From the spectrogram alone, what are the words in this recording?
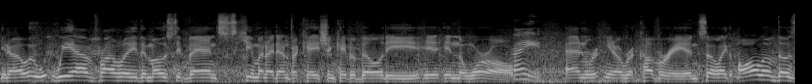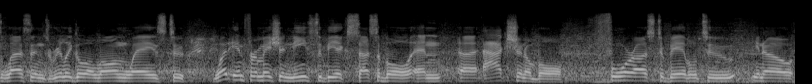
you know, we have probably the most advanced human identification capability in the world. Right. And, you know, recovery. And so like all of those lessons really go a long ways to what information needs to be accessible and uh, actionable for us to be able to, you know,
